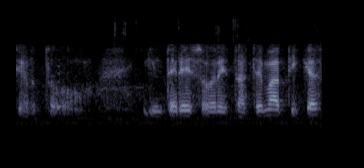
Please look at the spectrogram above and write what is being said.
cierto interés sobre estas temáticas,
